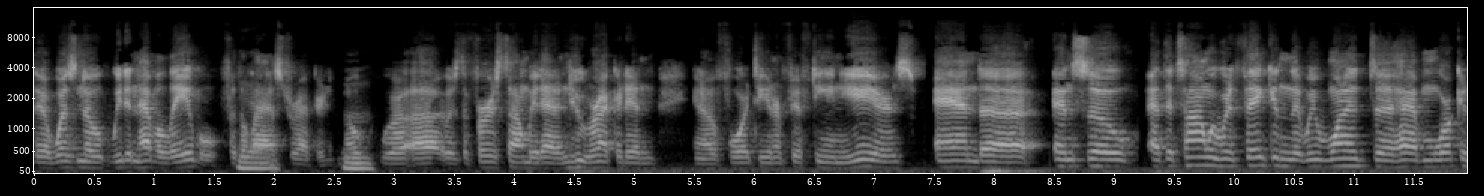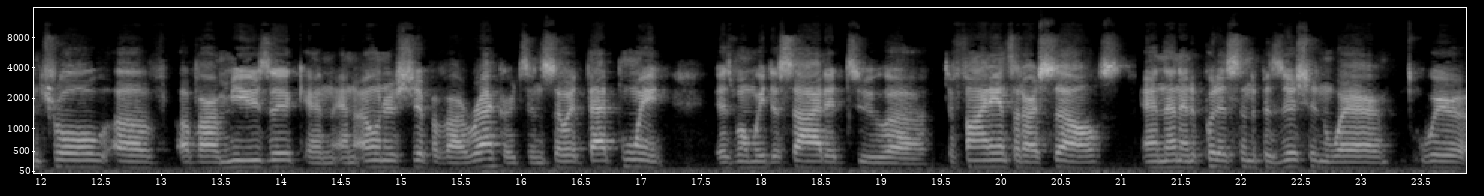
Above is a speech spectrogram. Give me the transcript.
there was no we didn't have a label for the yeah. last record you know, mm. uh, it was the first time we we'd had a new record in you know 14 or 15 years, and uh, and so at the time we were thinking that we wanted to have more control of of our music and and ownership of our records, and so at that point is when we decided to uh, to finance it ourselves, and then it put us in a position where we're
